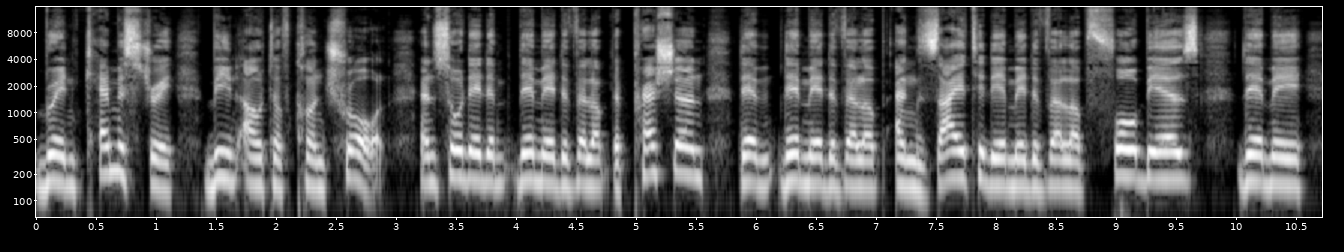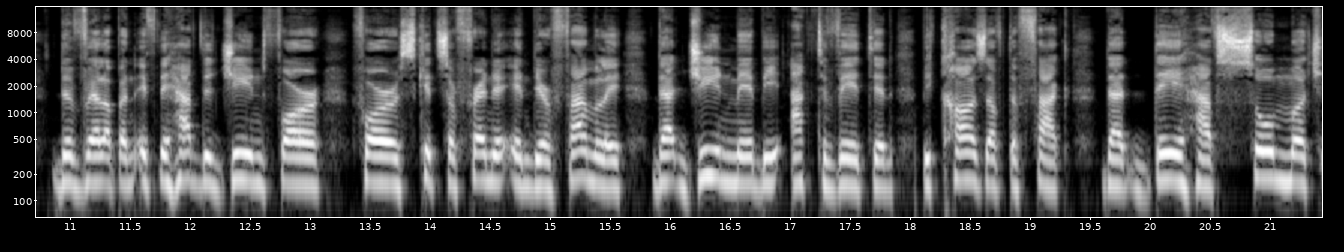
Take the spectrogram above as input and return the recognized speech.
brain chemistry being out of control. And so they, they may develop depression. They, they may develop anxiety. They may develop phobias. They may develop, and if they have the gene for, for schizophrenia in their family, that gene may be activated because of the fact that they have so much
